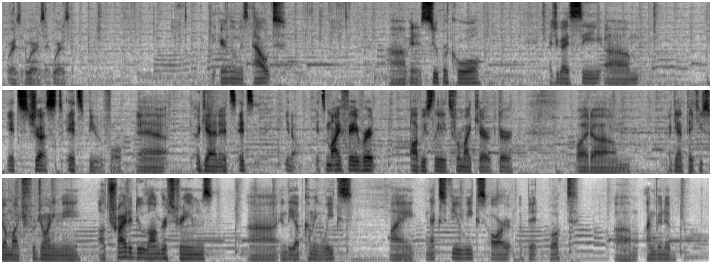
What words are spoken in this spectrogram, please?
where is it? Where is it? Where is it? The heirloom is out. Um, it is super cool. As you guys see, um, it's just it's beautiful. Uh, again, it's it's you know it's my favorite. Obviously, it's for my character. But um, again, thank you so much for joining me. I'll try to do longer streams uh, in the upcoming weeks. My next few weeks are a bit booked. Um, I'm gonna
